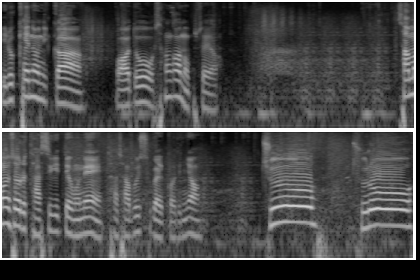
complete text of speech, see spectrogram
이렇게 해놓으니까 와도 상관없어요. 3원소를 다 쓰기 때문에 다 잡을 수가 있거든요. 주, 주로,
